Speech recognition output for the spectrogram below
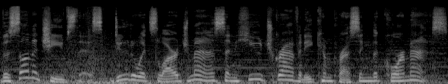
The Sun achieves this due to its large mass and huge gravity compressing the core mass.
